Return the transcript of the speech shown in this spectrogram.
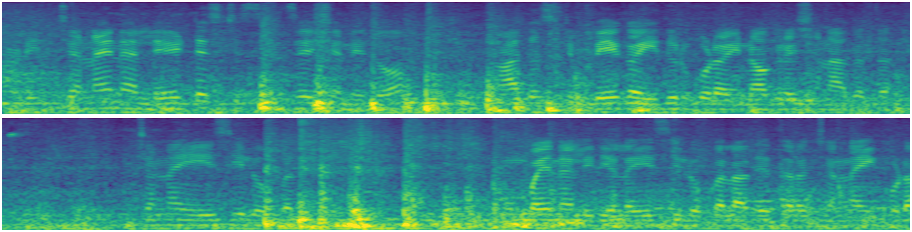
ನೋಡಿ ಚೆನ್ನೈನ ಲೇಟೆಸ್ಟ್ ಸೆನ್ಸೇಷನ್ ಇದು ಆದಷ್ಟು ಬೇಗ ಇದ್ರ ಕೂಡ ಇನಾಗ್ರೇಷನ್ ಆಗುತ್ತೆ. ಚೆನ್ನೈ ಎ ಸಿ ಲೋಕಲ್ ಮುಂಬೈನಲ್ಲಿ ಇದೆಯಲ್ಲ ಎ ಸಿ ಲೋಕಲ್ ಅದೇ ಥರ ಚೆನ್ನೈ ಕೂಡ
